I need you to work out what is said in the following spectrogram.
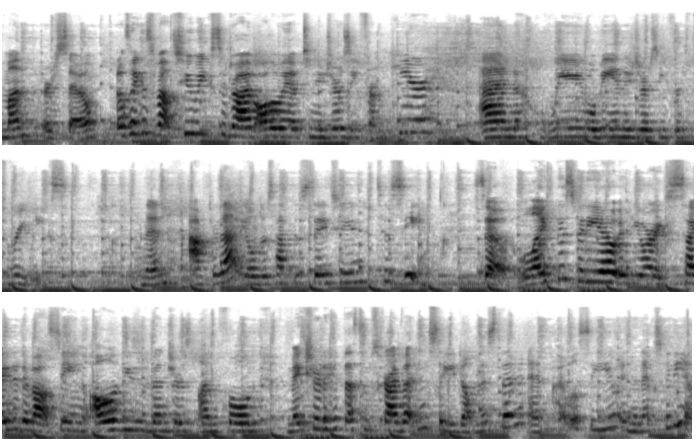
month or so. It'll take us about two weeks to drive all the way up to New Jersey from here and we will be in New Jersey for three weeks. And then after that, you'll just have to stay tuned to see. So like this video if you are excited about seeing all of these adventures unfold. Make sure to hit that subscribe button so you don't miss them and I will see you in the next video.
